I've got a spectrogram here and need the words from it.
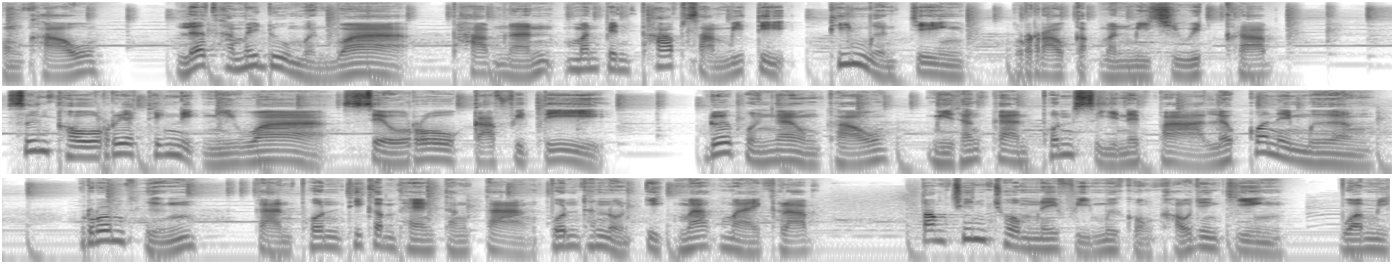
ของเขา และทำให้ดูเหมือนว่า ภาพนั้นมันเป็นภาพสามมิติที่เหมือนจริง ราวกับมันมีชีวิตครับ ซึ่งเขาเรียกเทคนิคนี้ว่าเซลโรกราฟฟิตี้ด้วยผลงานของเขามีทั้งการพ่นสีในป่าแล้วก็ในเมือง รวมถึงการพ่นที่กำแพงต่างๆ บนถนนอีกมากมายครับ ต้องชื่นชมในฝีมือของเขาจริงๆ ว่ามี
